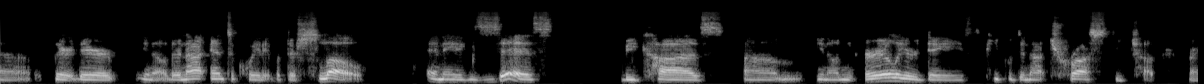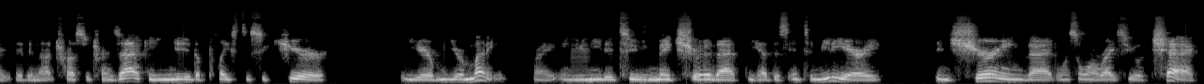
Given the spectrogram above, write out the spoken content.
Uh, they're they're you know they're not antiquated but they're slow. And they exist because um, you know in earlier days people did not trust each other right? They did not trust the transaction. You needed a place to secure your your money right? And you mm-hmm. needed to make sure that you had this intermediary ensuring that when someone writes you a check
